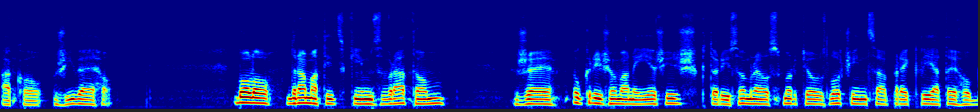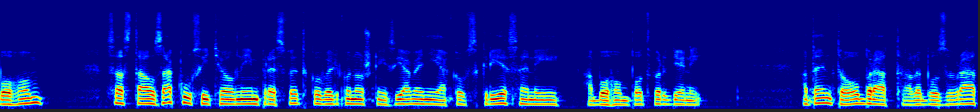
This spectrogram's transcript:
ako živého. Bolo dramatickým zvratom, že ukrižovaný Ježiš, ktorý zomrel smrťou zločinca prekliatého Bohom, sa stal zakúsiteľným pre svetkov veľkonočných zjavení ako vzkriesený a Bohom potvrdený. A tento obrad alebo zvrat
